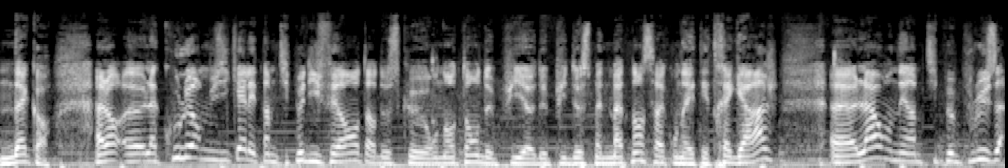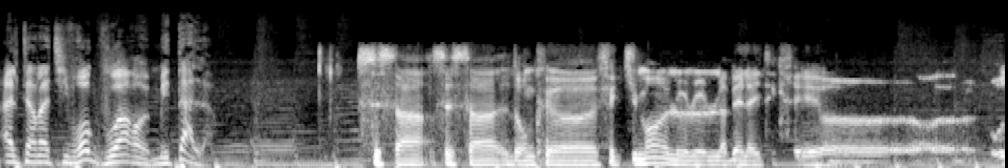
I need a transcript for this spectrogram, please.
D'accord. Alors euh, la couleur musicale est un petit peu différente hein, de ce qu'on entend depuis euh, depuis deux semaines maintenant. C'est vrai qu'on a été très garage. Euh, là, on est un petit peu plus alternative rock, voire euh, métal. C'est ça, c'est ça. Donc euh, effectivement, le, le label a été créé, euh, au,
